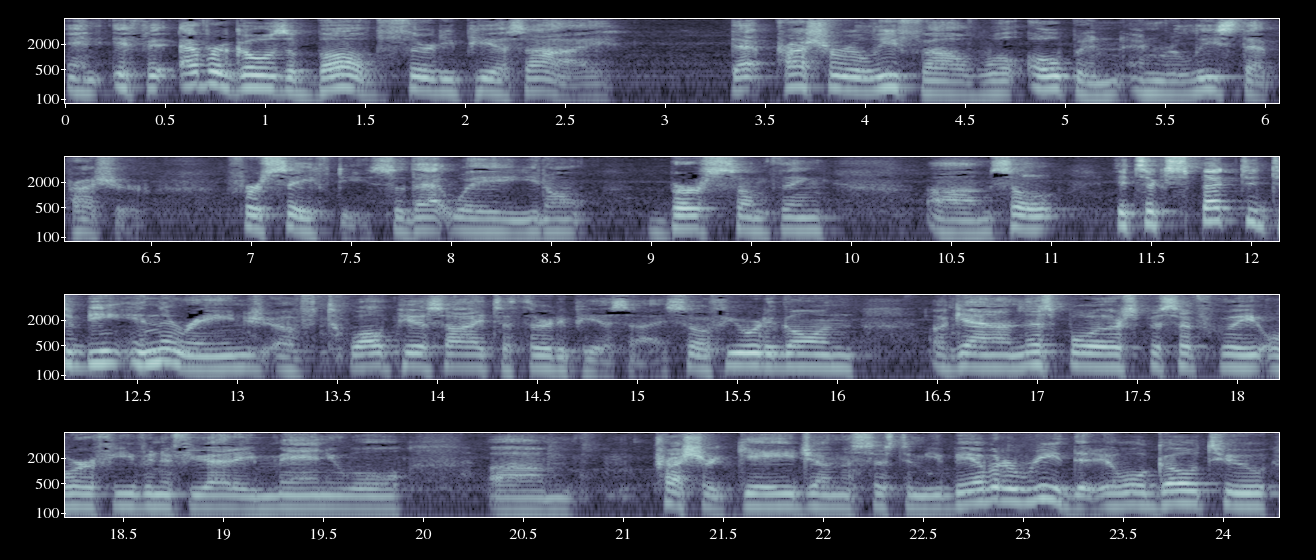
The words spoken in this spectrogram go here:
And if it ever goes above 30 psi, that pressure relief valve will open and release that pressure for safety. So that way you don't burst something. Um, so it's expected to be in the range of 12 psi to 30 psi. So if you were to go on again on this boiler specifically, or if even if you had a manual um, pressure gauge on the system, you'd be able to read that it will go to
